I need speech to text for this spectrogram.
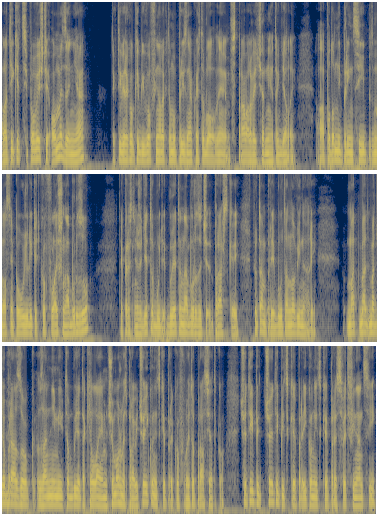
ale ty keď si povieš tie obmedzenia, tak ty vieš ako keby vo finále k tomu prísť, nakoniec to bolo neviem, v správach večerných a tak ďalej. A podobný princíp sme vlastne použili, keď Kofula na burzu, tak presne, že kde to bude? Bude to na burze pražskej, tu tam príde, budú tam novinári mať, mať, mať obrázok, za nimi to bude také lame. Čo môžeme spraviť? Čo je ikonické pre kofu? Je to prasiatko. Čo je, typi, čo je typické pre ikonické pre svet financií?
